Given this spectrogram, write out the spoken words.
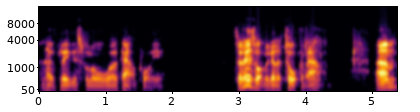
and hopefully this will all work out for you. So here's what we're going to talk about. Um,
